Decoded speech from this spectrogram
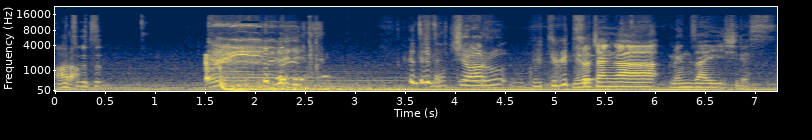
あらグツグツグツグツ気持ち悪っ。グツグツ。ネロちゃんが免罪師です。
